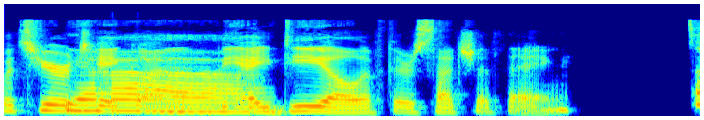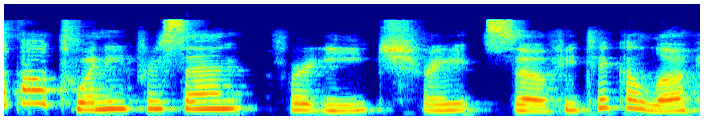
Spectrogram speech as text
What's your yeah. take on the ideal if there's such a thing? It's about 20% for each, right? So if you take a look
